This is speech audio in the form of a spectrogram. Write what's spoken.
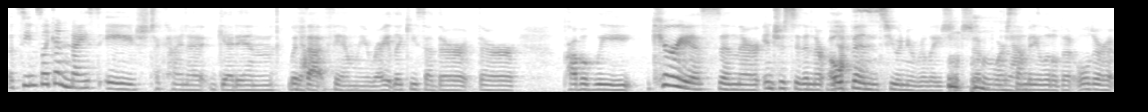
It seems like a nice age to kind of get in with yeah. that family, right? Like you said, they're they're probably curious and they're interested and they're yes. open to a new relationship where yeah. somebody a little bit older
